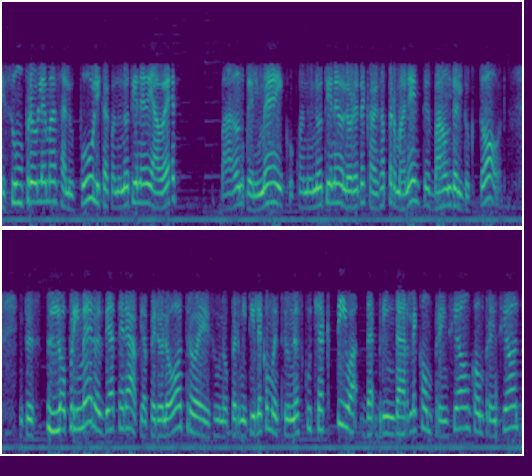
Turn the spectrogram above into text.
es un problema de salud pública. Cuando uno tiene diabetes, va donde el médico. Cuando uno tiene dolores de cabeza permanentes, va donde el doctor. Entonces, lo primero es de a terapia, pero lo otro es uno permitirle como entre una escucha activa, brindarle comprensión, comprensión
